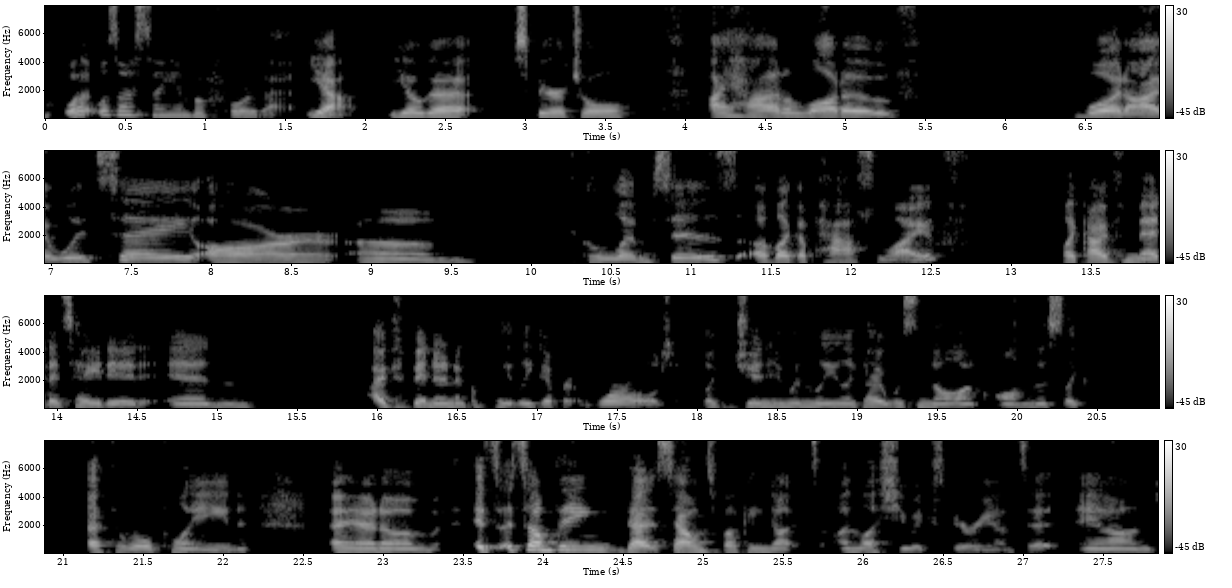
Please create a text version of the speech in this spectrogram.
what was I saying before that? Yeah, yoga, spiritual. I had a lot of what I would say are um, glimpses of like a past life. Like I've meditated in, I've been in a completely different world. Like genuinely, like I was not on this like ethereal plane and um it's it's something that sounds fucking nuts unless you experience it and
